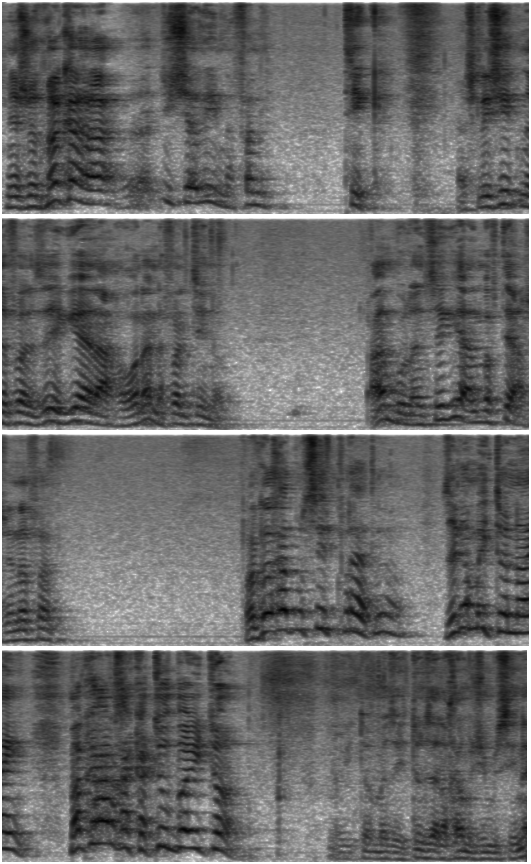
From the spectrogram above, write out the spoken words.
שני שעות, מה קרה? תשאלי, נפל תיק. השלישית נפל, זה הגיע לאחרונה, נפל תינוק. האמבולנס הגיע על מפתח שנפל. אבל כל אחד מוסיף פרט, לא. זה גם העיתונאי. מה קרה לך? כתוב בעיתון. בעיתון, מה זה עיתון? זה הלכה משה מסיני.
